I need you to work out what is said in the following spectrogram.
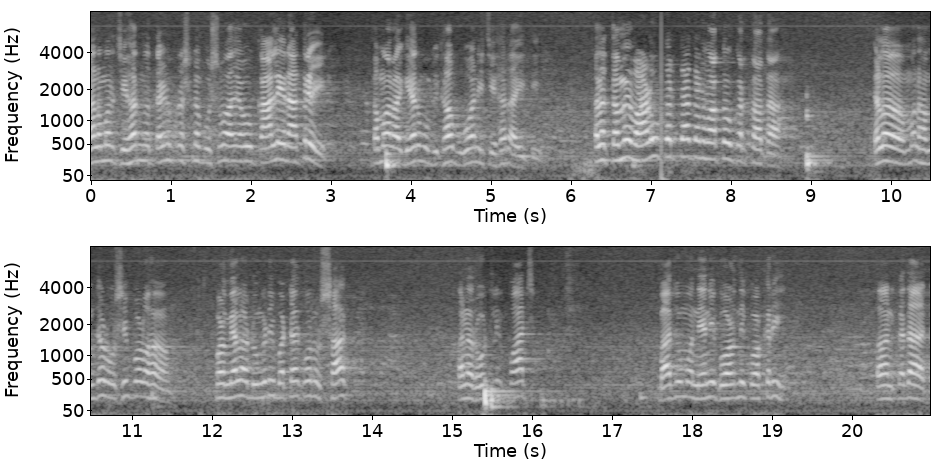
અને મને ચેહરના ત્રણ પ્રશ્ન પૂછવા આવ્યો. કાલે રાત્રે તમારા ઘેર હું ભીખા ભુવાની ચેહર આવી હતી. એટલે તમે વાળું કરતા હતા વાતો કરતા હતા એટલે મને સમજણ ઓછી પડો, હ. પણ મેલા ડુંગળી, બટાકોનું શાક અને રોટલી પાંચ બાજુમાં નેની ગોળની કોકરી અને કદાચ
